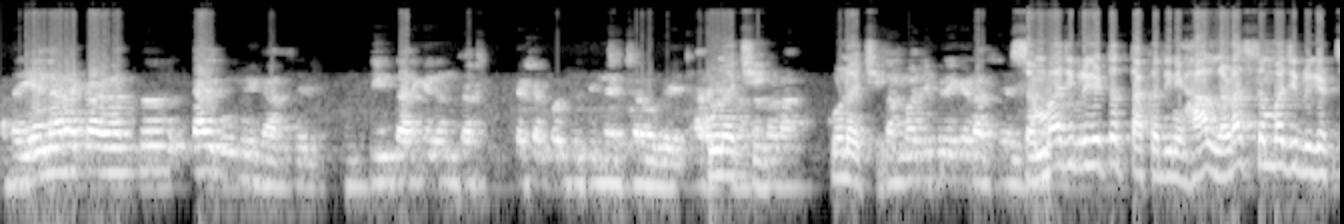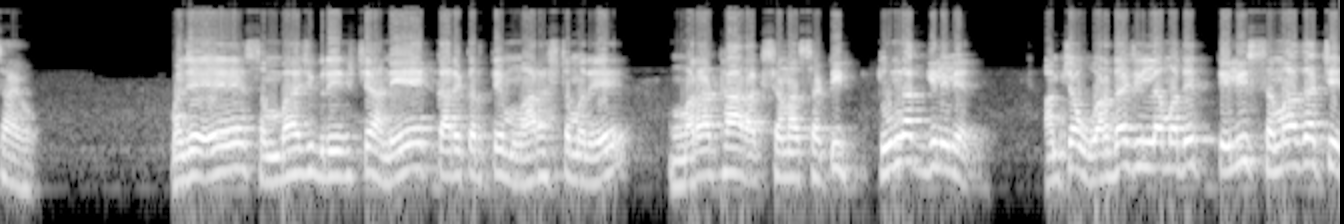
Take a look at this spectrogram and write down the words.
आता येणाऱ्या काळात काय भूमिका असेल? तीन तारखेनंतर कशा पद्धतीने ठरवले? कुणाची. कुणाची? संभाजी ब्रिगेड असेल. संभाजी ब्रिगेड तर ताकदीने. हा लढाच संभाजी ब्रिगेडचा आहे हो. म्हणजे संभाजी ब्रिगेडचे अनेक कार्यकर्ते महाराष्ट्रामध्ये मराठा आरक्षणासाठी तुरुंगात गेलेले आहेत. आमच्या वर्धा जिल्ह्यामध्ये तेली समाजाचे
